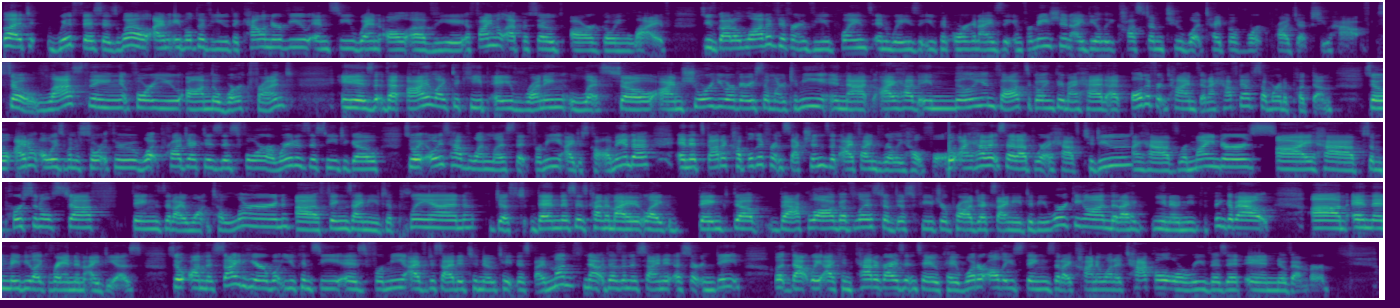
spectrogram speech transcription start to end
But with this as well, I'm able to view the calendar view and see when all of the final episodes are going live. So you've got a lot of different viewpoints and ways that you can organize the information, ideally custom to what type of work projects you have. So, last thing for you on the work front is that I like to keep a running list. So I'm sure you are very similar to me in that I have a million thoughts going through my head at all different times and I have to have somewhere to put them. So I don't always want to sort through what project is this for or where does this need to go. So I always have one list that for me, I just call Amanda and it's got a couple different sections that I find really helpful. So I have it set up where I have to dos, I have reminders, I have some personal stuff things that I want to learn, uh, things I need to plan. Just then, this is kind of my like banked up backlog of list of just future projects I need to be working on that I, you know, need to think about. Um, and then maybe like random ideas. So on the side here, what you can see is for me, I've decided to notate this by month. Now it doesn't assign it a certain date, but that way I can categorize it and say, okay, what are all these things that I kind of want to tackle or revisit in November?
